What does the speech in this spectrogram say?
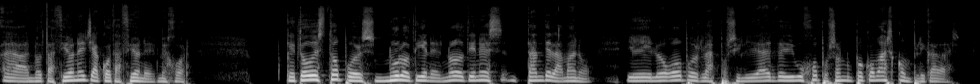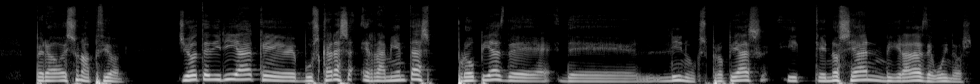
anotaciones y acotaciones, mejor. Que todo esto pues no lo tienes, no lo tienes tan de la mano. Y luego pues las posibilidades de dibujo pues son un poco más complicadas. Pero es una opción. Yo te diría que buscaras herramientas propias de, de Linux, propias y que no sean migradas de Windows.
